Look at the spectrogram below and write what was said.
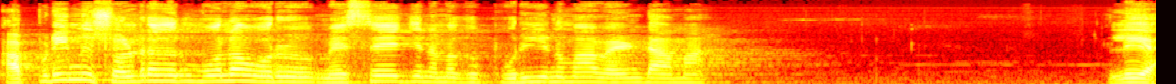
அப்படின்னு சொல்கிறதன் மூலம் ஒரு மெசேஜ் நமக்கு புரியணுமா வேண்டாமா? இல்லையா?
